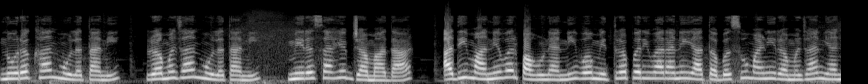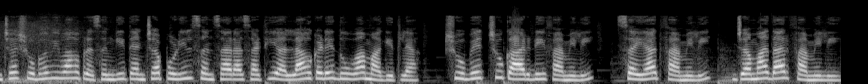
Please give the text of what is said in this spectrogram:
नूरखान मुलतानी रमजान मुलतानी मीरसाहेब जमादार आदी मान्यवर पाहुण्यांनी व मित्रपरिवाराने या तबसूम आणि रमजान यांच्या शुभविवाह प्रसंगी त्यांच्या पुढील संसारासाठी अल्लाहकडे दुवा मागितल्या. શુભેચ્છુ કાર્ડી family Saiyad family Jamadar family.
